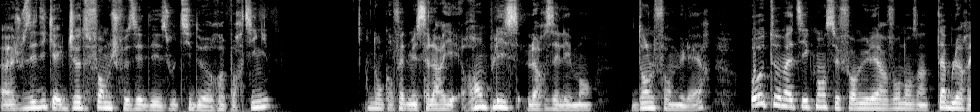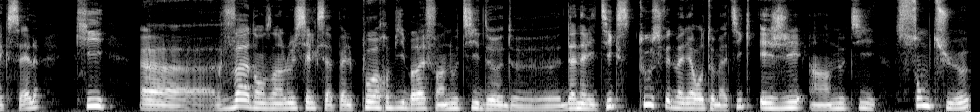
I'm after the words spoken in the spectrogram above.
euh, je vous ai dit qu'avec JotForm je faisais des outils de reporting. Donc en fait mes salariés remplissent leurs éléments dans le formulaire. Automatiquement ces formulaires vont dans un tableur Excel qui euh, va dans un logiciel qui s'appelle PowerBI, bref, un outil d'analytics. Tout se fait de manière automatique et j'ai un outil somptueux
